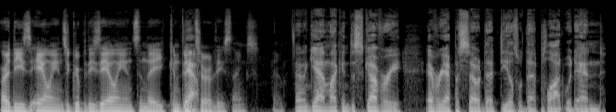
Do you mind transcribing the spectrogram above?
are these aliens, a group of these aliens, and they convince Yeah. her of these things. Yeah. And again, like in Discovery, every episode that deals with that plot would end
